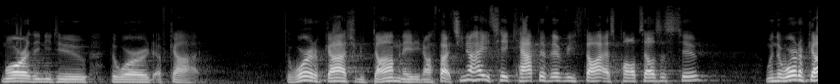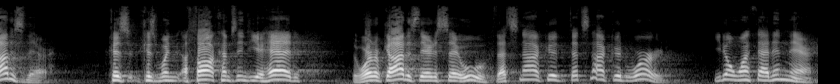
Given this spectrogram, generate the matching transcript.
more than you do the Word of God. The Word of God should be dominating our thoughts. You know how you take captive every thought, as Paul tells us to? When the Word of God is there. Because when a thought comes into your head, the Word of God is there to say, ooh, that's not good, that's not good word. You don't want that in there.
